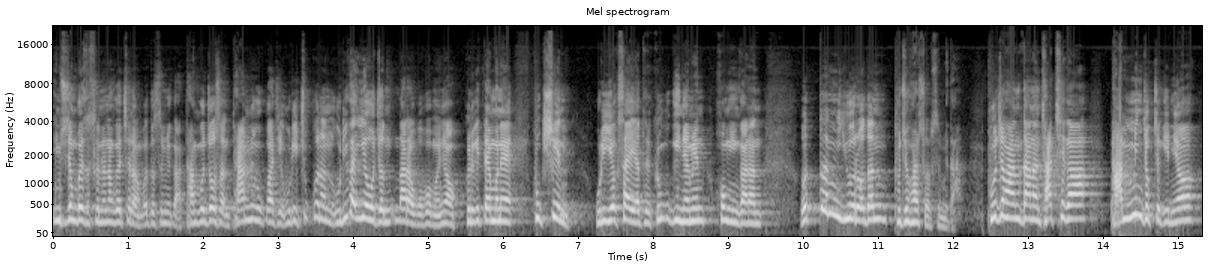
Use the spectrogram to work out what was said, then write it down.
임시정부에서 선언한 것처럼 어떻습니까? 당군 조선, 대한민국까지 우리 주권은 우리가 이어준 나라고 보면요. 그렇기 때문에 국신, 우리 역사의 어떤 건국 이념인 홍인가는 어떤 이유로든 부정할 수 없습니다. 부정한다는 자체가 반민족적이며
